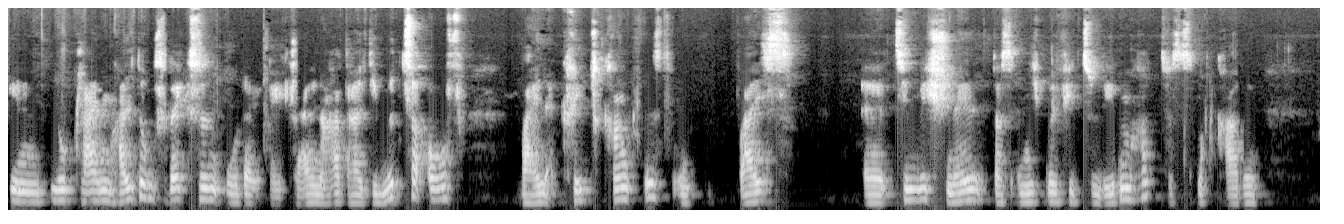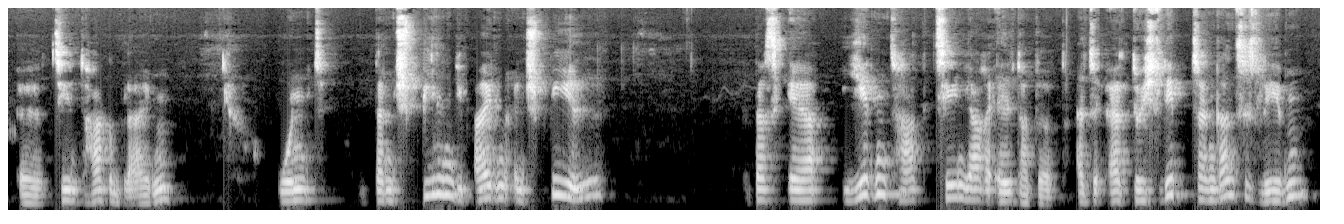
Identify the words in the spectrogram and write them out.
in nur kleinen Haltungswechseln oder der Kleine hat halt die Mütze auf, weil er krebskrank ist und weiß äh, ziemlich schnell, dass er nicht mehr viel zu leben hat, dass es noch gerade äh, zehn Tage bleiben. Und dann spielen die beiden ein Spiel, dass er jeden Tag zehn Jahre älter wird. Also er durchlebt sein ganzes Leben.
